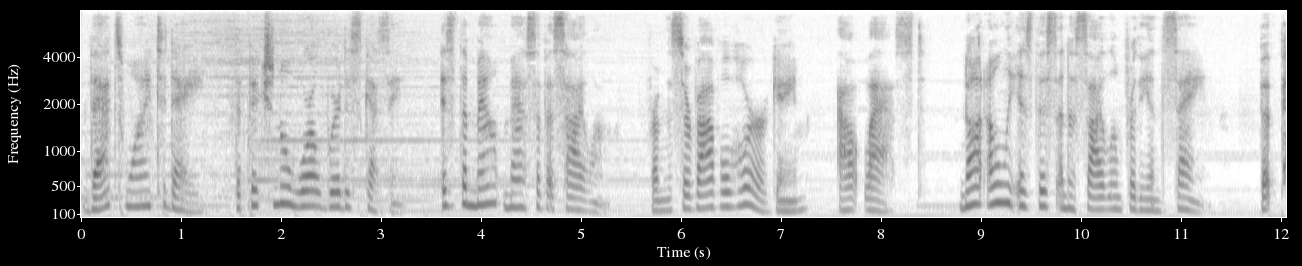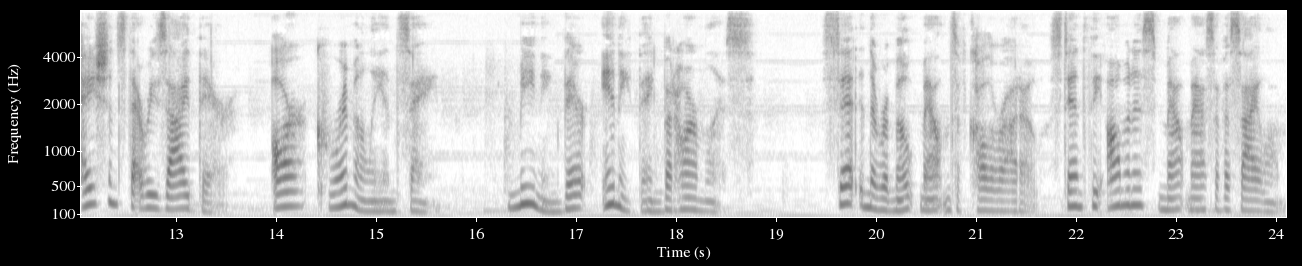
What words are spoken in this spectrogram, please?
That's why today, the fictional world we're discussing is the Mount Massive Asylum from the survival horror game Outlast. Not only is this an asylum for the insane, but patients that reside there are criminally insane, meaning they're anything but harmless. Set in the remote mountains of Colorado stands the ominous Mount Massive Asylum,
